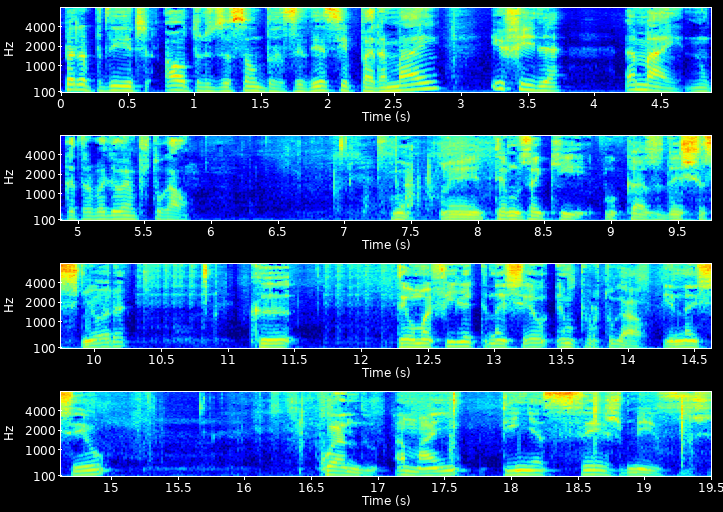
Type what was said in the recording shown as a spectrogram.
para pedir autorização de residência para mãe e filha. A mãe nunca trabalhou em Portugal. Bom, eh, temos aqui o caso desta senhora que tem uma filha que nasceu em Portugal e nasceu quando a mãe tinha seis meses.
